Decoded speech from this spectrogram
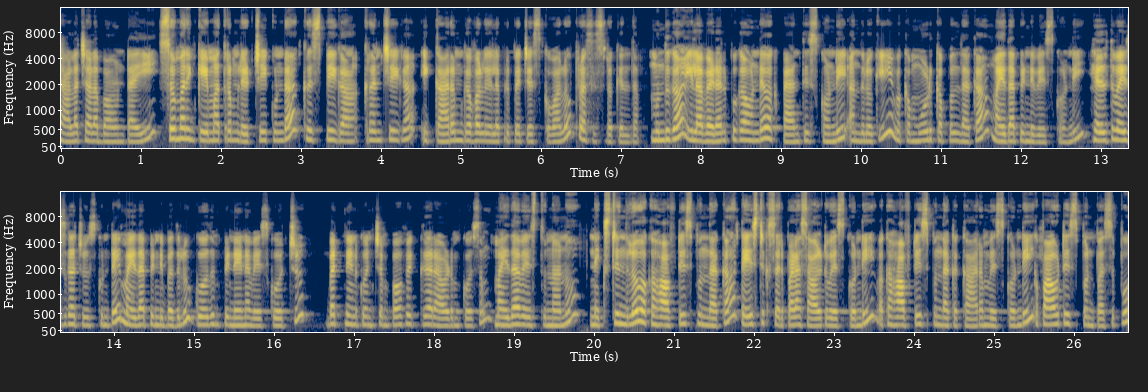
చాలా చాలా బాగుంటాయి. సో మరి ఇంకేమాత్రం లేట్ చేయకుండా క్రిస్పీగా క్రంచీగా ఈ కారం గవ్వలు ఎలా ప్రిపేర్ చేసుకోవాలో ప్రాసెస్లోకి వెళ్దాం. ముందుగా ఇలా వెడల్పుగా ఉండే ఒక ప్యాన్ తీసుకోండి. అందులోకి ఒక మూడు కప్పుల దాకా మైదాపిండి వేసుకోండి. హెల్త్ వైజ్గా చూసుకుంటే మైదాపిండి బదులు గోధుమ పిండి అయినా వేసుకోవచ్చు. బట్ నేను కొంచెం పర్ఫెక్ట్గా రావడం కోసం మైదా వేస్తున్నాను. నెక్స్ట్ ఇందులో ఒక హాఫ్ టీ స్పూన్ దాకా టేస్ట్కి సరిపడా సాల్ట్ వేసుకోండి. ఒక హాఫ్ టీ స్పూన్ దాకా కారం వేసుకోండి. ఒక పావు టీ స్పూన్ పసుపు.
